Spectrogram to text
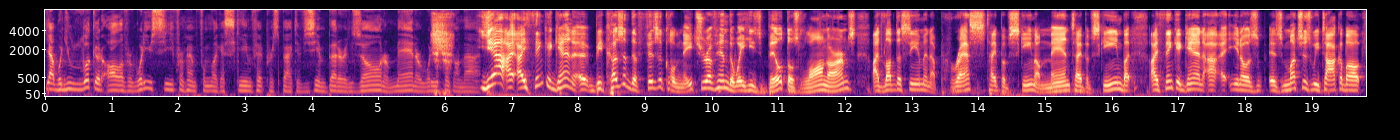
Yeah, when you look at Oliver, what do you see from him from like a scheme fit perspective? Do you see him better in zone or man, or what do you think on that? Yeah, I, I think again uh, because of the physical nature of him, the way he's built, those long arms. I'd love to see him in a press type of scheme, a man type of scheme. But I think again, uh, you know, as as much as we talk about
